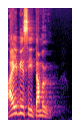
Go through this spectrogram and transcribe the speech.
IBC Tamil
